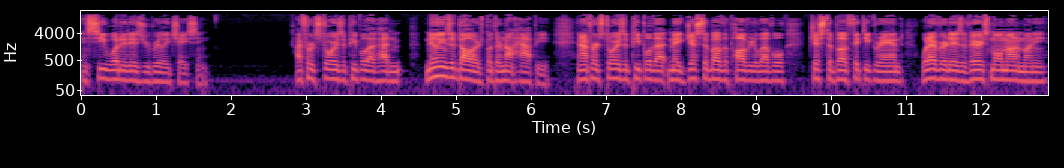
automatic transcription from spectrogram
and see what it is you're really chasing. I've heard stories of people that have had millions of dollars, but they're not happy. And I've heard stories of people that make just above the poverty level, just above 50 grand, whatever it is, a very small amount of money,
